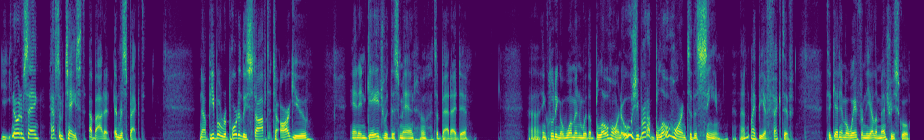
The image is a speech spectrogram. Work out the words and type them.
You know what I'm saying? Have some taste about it and respect. Now, people reportedly stopped to argue and engage with this man. Oh, that's a bad idea. Uh, including a woman with a blowhorn. Ooh, she brought a blowhorn to the scene. That might be effective to get him away from the elementary school,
